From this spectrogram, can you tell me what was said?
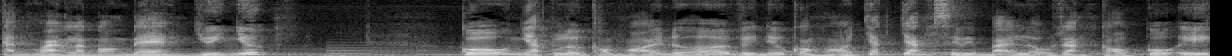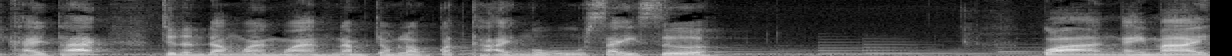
Cảnh hoàng là ngọn đèn duy nhất Cố Nhật lương không hỏi nữa Vì nếu còn hỏi chắc chắn sẽ bị bại lộ rằng cậu cố ý khai thác Cho nên đã ngoan ngoãn nằm trong lòng Quách Khải ngủ say sưa. Qua ngày mai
